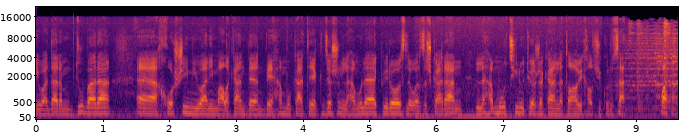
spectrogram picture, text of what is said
هیوادارم دووبارە خۆشی میوانی ماڵەکان دەن بێ هەموو کاتێک جەژن لە هەموو لایەک پیرۆز لە وەرزشکاران لە هەموو چین و توێژەکان لە تەواوی خەڵکی کوردستان خواتان.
